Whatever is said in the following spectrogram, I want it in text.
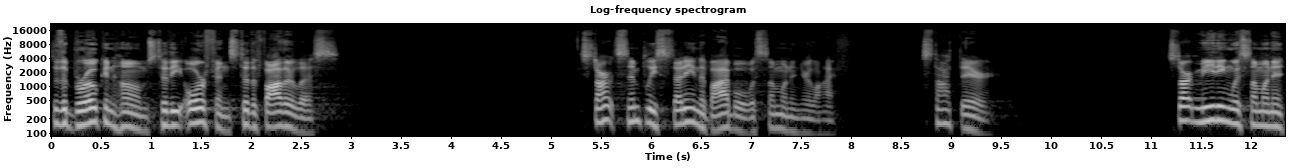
To the broken homes, to the orphans, to the fatherless. Start simply studying the Bible with someone in your life. Start there. Start meeting with someone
